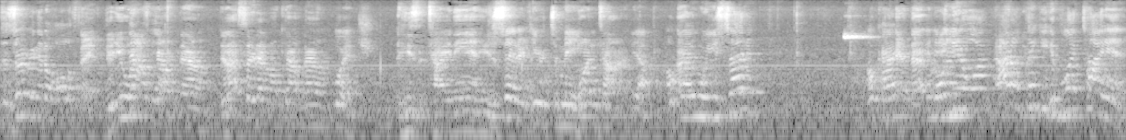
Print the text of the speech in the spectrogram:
deserving of the Hall of Fame. Did you Now, watch Countdown? Did I say that on Countdown? Which He's a tight end. you said it here to me. one time. Yeah. Okay. Well, you said it. Okay. At that And, and you know what? I don't think he can play tight end.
